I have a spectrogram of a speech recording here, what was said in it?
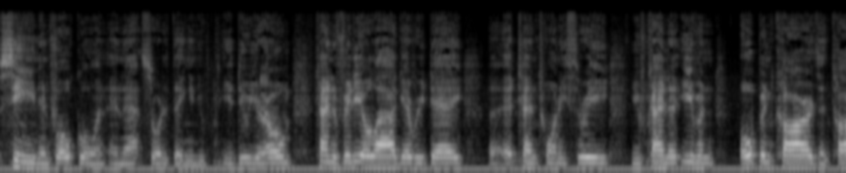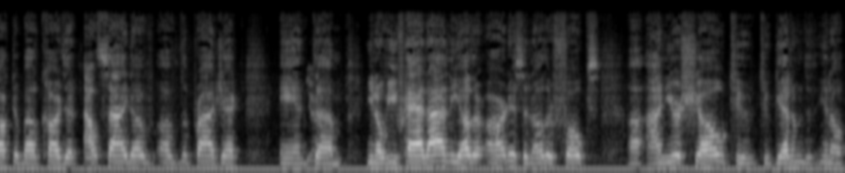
seen and vocal and, and, that sort of thing. And you, you do your own kind of video log every day uh, at 1023. You've kind of even opened cards and talked about cards that outside of, of the project. And, yeah. um, you know, you've had on the other artists and other folks uh, on your show to to get them to you know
